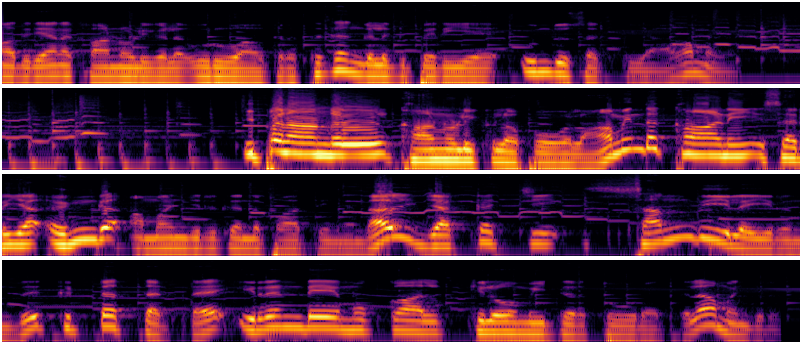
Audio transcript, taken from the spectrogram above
மாதிரியான காணொளிகளை உருவாக்குறதுக்கு எங்களுக்கு பெரிய உந்து சக்தியாக அமையும். இப்ப நாங்கள் காணொளிக்குள்ள போகலாம். இந்த காணி சரியா எங்க அமைஞ்சிருக்குன்னு பார்த்தீங்கன்னா ஜக்கச்சி சந்தியில இருந்து கிட்டத்தட்ட இரண்டே முக்கால் கிலோமீட்டர் தூரத்தில் அமைஞ்சிருக்கு.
